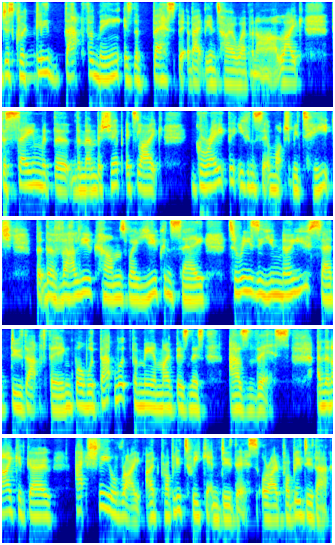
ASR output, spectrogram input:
just quickly, that for me is the best bit about the entire webinar. Like the same with the the membership. It's like great that you can sit and watch me teach, but the value comes where you can say, Teresa, you know you said do that thing. Well, would that work for me and my business as this? And then I could go, actually, you're right. I'd probably tweak it and do this, or I'd probably do that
